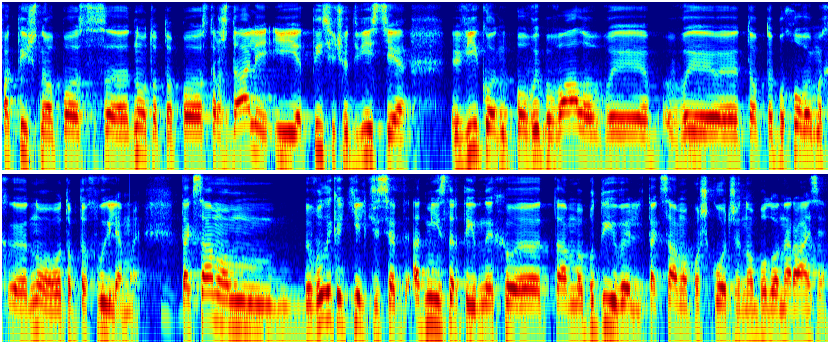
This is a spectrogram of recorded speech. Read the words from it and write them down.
фактично пос- ну, тобто постраждалі, і 1200 вікон повибивало в, в тобто буховими ну, тобто хвилями. Так само велика кількість адміністративних е, там будівель так само пошкоджено було наразі.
